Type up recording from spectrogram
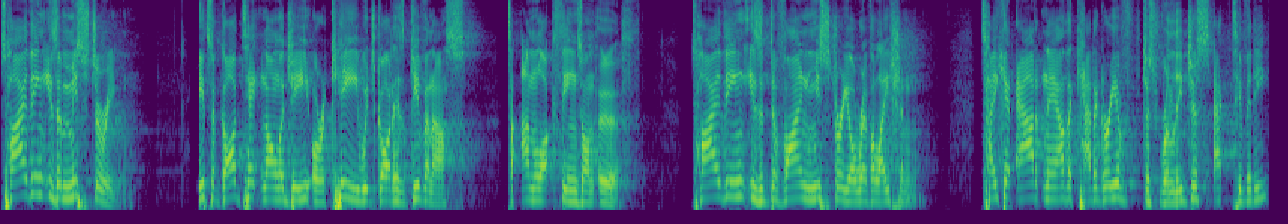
tithing is a mystery. It's a God technology or a key which God has given us to unlock things on earth. Tithing is a divine mystery or revelation. Take it out now, the category of just religious activity,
